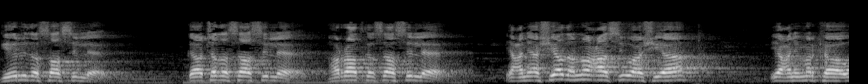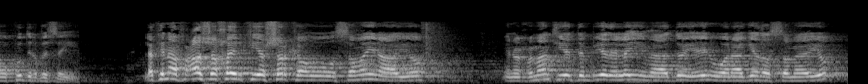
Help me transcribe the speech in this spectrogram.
geerida saas si gaajada saas si haraadka saas si leeg yacni ashyaada noocaasi waa ashyaa yacni markaa uu ku dirqisay. Laakiin afcaasha khayrkiiyo sharka uu samaynaayo inuu xumaanta iyo dembiyada la yimaado iyo inuu wanaagyada sameeyo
